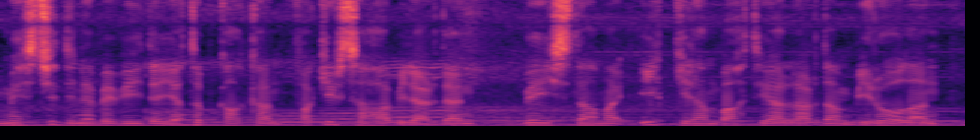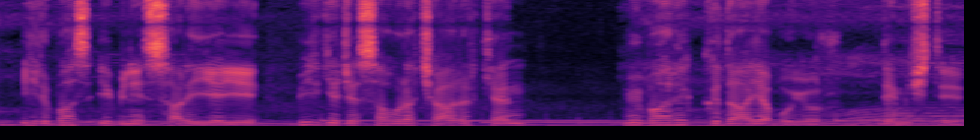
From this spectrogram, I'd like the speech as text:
Mescid-i Nebevi'de yatıp kalkan fakir sahabilerden ve İslam'a ilk giren bahtiyarlardan biri olan İrbaz İbni Sariye'yi bir gece sahura çağırırken mübarek gıdaya buyur demişti.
